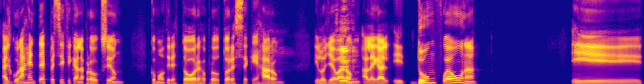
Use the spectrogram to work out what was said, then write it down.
alguna gente específica en la producción, como directores o productores, se quejaron y lo llevaron Sí. a legal. Y Doom fue una y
